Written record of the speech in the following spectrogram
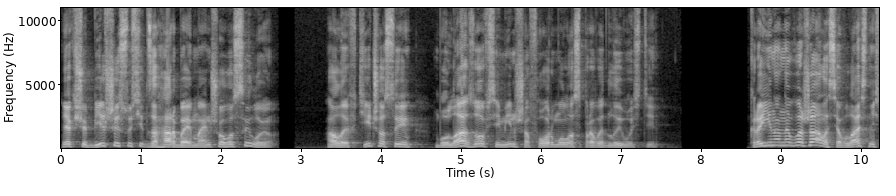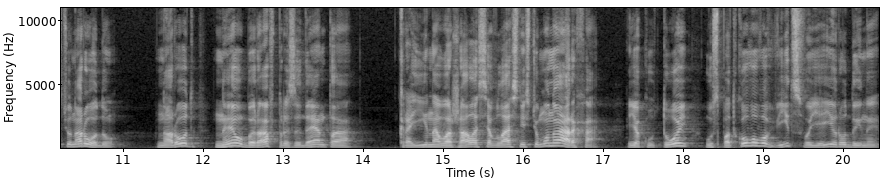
якщо більший сусід загарбає меншого силою. Але в ті часи була зовсім інша формула справедливості. Країна не вважалася власністю народу. Народ не обирав президента. Країна вважалася власністю монарха, яку той успадковував від своєї родини.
